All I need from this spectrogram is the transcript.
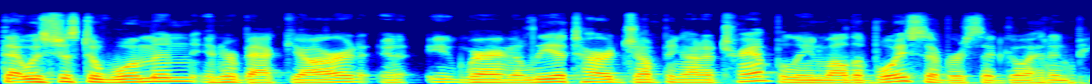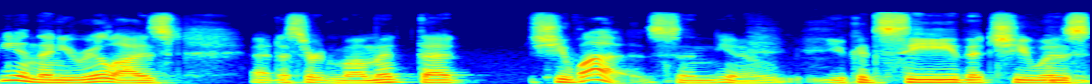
that was just a woman in her backyard uh, wearing a leotard jumping on a trampoline while the voiceover said, Go ahead and pee. And then you realized at a certain moment that she was. And, you know, you could see that she was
